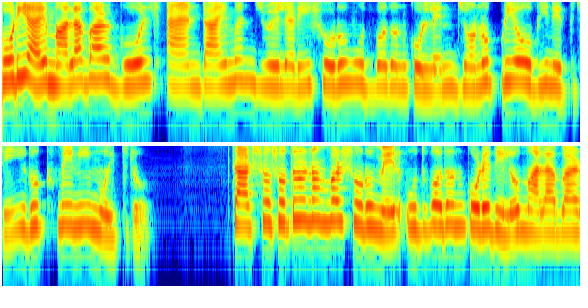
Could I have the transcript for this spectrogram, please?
গড়িয়ায় Malabar gold and diamond jewellery showroom উদ্বোধন করলেন জনপ্রিয় অভিনেত্রী রুক্মিণী মৈত্র। চারশো সতেরো নম্বর শোরুমের উদ্বোধন করে দিল মালাবার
